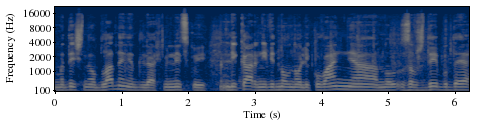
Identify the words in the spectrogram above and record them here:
Медичне обладнання для Хмельницької лікарні відновного лікування ну, завжди буде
